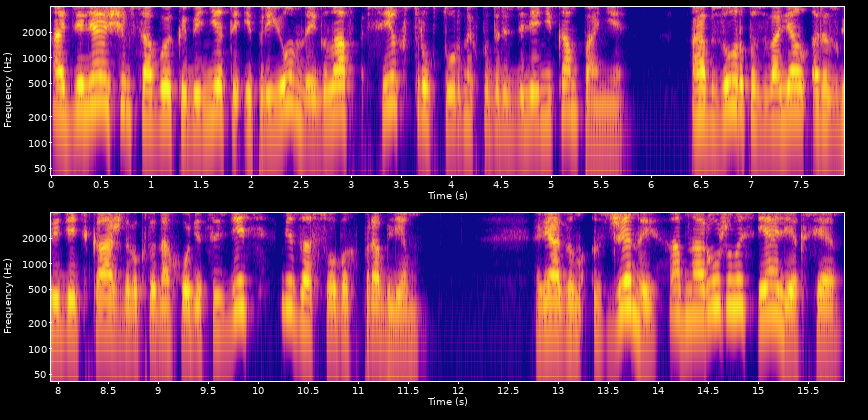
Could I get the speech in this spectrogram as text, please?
отделяющим собой кабинеты и приемные глав всех структурных подразделений компании. Обзор позволял разглядеть каждого, кто находится здесь, без особых проблем. Рядом с Дженой обнаружилась и Алексия.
